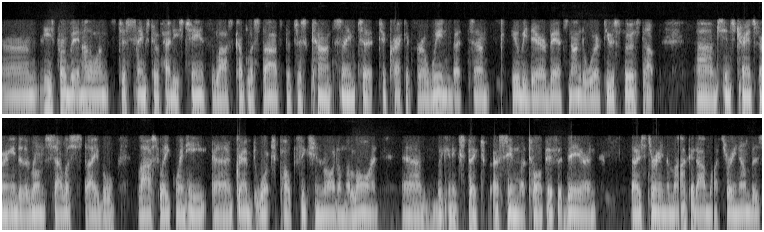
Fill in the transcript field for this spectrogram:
Um, he's probably another one that just seems to have had his chance the last couple of starts, but just can't seem to, to crack it for a win. But um, he'll be thereabouts and underworked. He was first up um, since transferring into the Ron Salas stable last week when he uh, grabbed Watch Pulp Fiction right on the line. Um, we can expect a similar type effort there. And those three in the market are my three numbers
